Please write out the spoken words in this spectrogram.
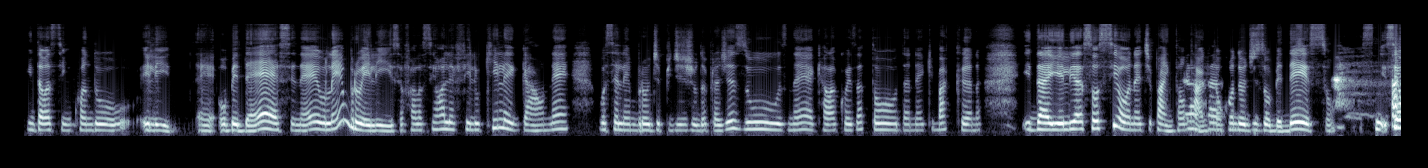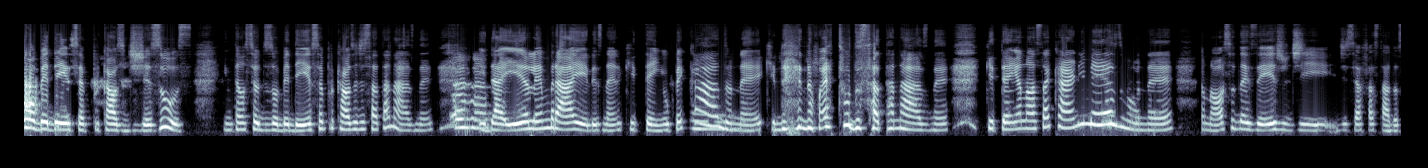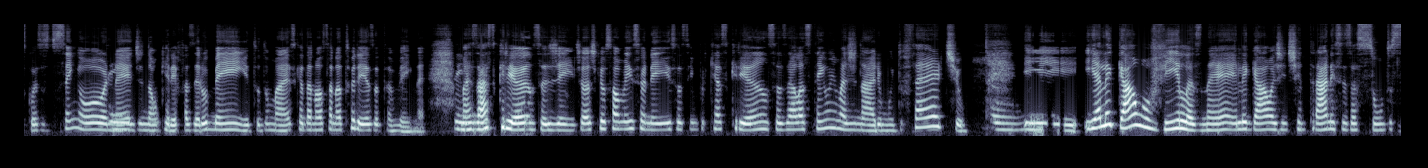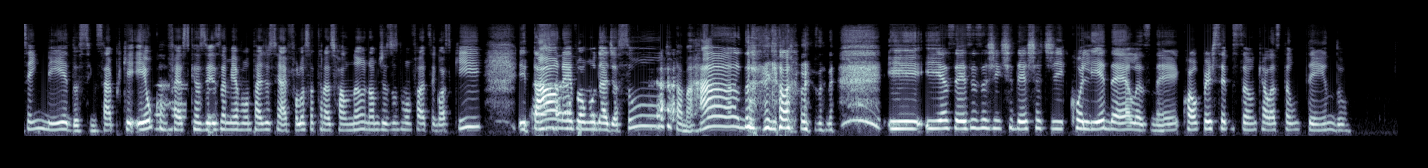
Então, assim, quando ele é, obedece, né? Eu lembro ele isso. Eu falo assim: olha, filho, que legal, né? Você lembrou de pedir ajuda para Jesus, né? Aquela coisa toda, né? Que bacana. E daí ele associou, né? Tipo, ah, então tá. Então quando eu desobedeço, se, se, eu obedeço é por causa de Jesus, então se eu desobedeço é por causa de Satanás, né? Uhum. E daí eu lembrar eles, né? Que tem o pecado, uhum. né? Que né, não é tudo Satanás, né? Que tem a nossa carne mesmo, né? O nosso desejo de, de se afastar das coisas do Senhor, né, Sim. né? De não querer fazer o bem e tudo mais, que é da nossa natureza também, né? Sim. Mas as crianças, gente, eu acho que eu só mencionei isso assim porque as crianças, elas têm um imaginário muito fértil. E, e é legal ouvi-las, né? É legal a gente entrar nesses assuntos sem medo, assim, sabe? Porque eu uhum. confesso que às vezes a minha vontade assim, ah, falou Satanás, eu falo, não, em nome de Jesus não vamos falar desse negócio aqui e tal, uhum. né? Vamos mudar de assunto, tá amarrado, aquela coisa, né? E, e às vezes a gente deixa de colher delas, né? Qual percepção que elas estão tendo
